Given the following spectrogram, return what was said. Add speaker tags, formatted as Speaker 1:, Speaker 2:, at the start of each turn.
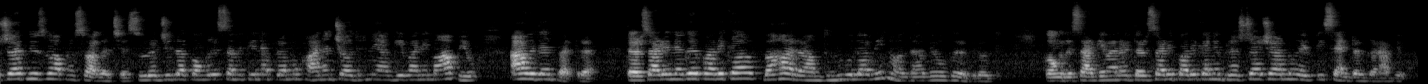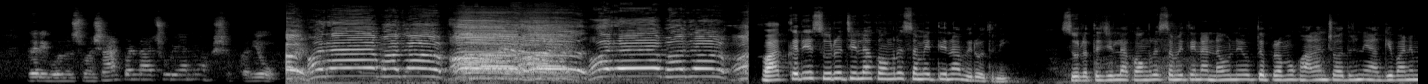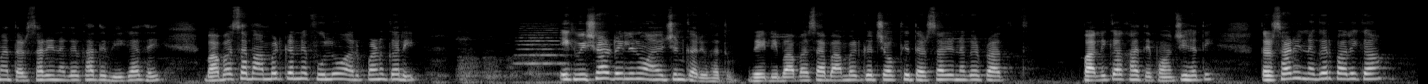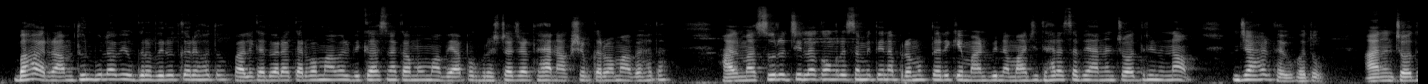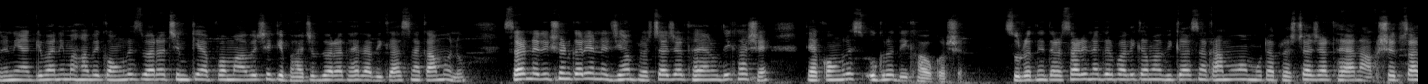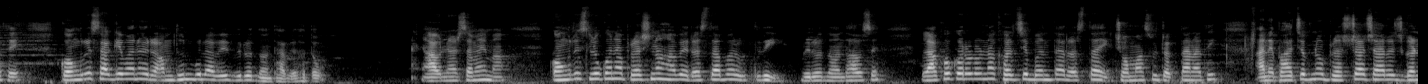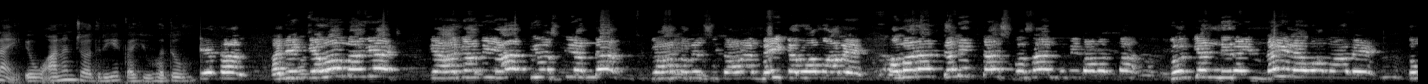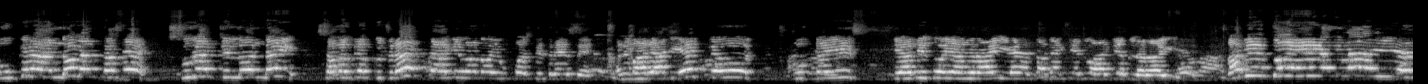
Speaker 1: ગુજરાત ન્યૂઝમાં આપનું સ્વાગત છે. સુરત જિલ્લા કોંગ્રેસ સમિતિના પ્રમુખ આનંદ ચૌધરીની આગેવાનીમાં આપ્યું આવેદનપત્ર. તરસાડી નગરપાલિકા બહાર રામધૂન બોલાવી નોંધાવ્યો ઉગ્ર વિરોધ કોંગ્રેસ આગેવાનોએ તરસાડી પાલિકાને ભ્રષ્ટાચારનું એપી સેન્ટર ગણાવ્યું. ગરીબોનું સ્મશાન પણ ના છોડ્યાનો આક્ષેપ કર્યો. વાત કરીએ સુરત જિલ્લા કોંગ્રેસ સમિતિના વિરોધની. સુરત જિલ્લા કોંગ્રેસ સમિતિના નવનિયુક્ત પ્રમુખ આનંદ ચૌધરીની આગેવાનીમાં તરસાડી નગર ખાતે ભેગા થઈ બાબા સાહેબ આંબેડકરને ફૂલો અર્પણ કરી એક વિશાળ રેલીનું આયોજન કર્યું હતું. રેલી બાબા સાહેબ આંબેડકર ચોકથી તરસાડી નગર પાલિકા ખાતે પહોંચી હતી. તરસાડી નગરપાલિકા બહાર રામધૂન બોલાવી ઉગ્ર વિરોધ કર્યો હતો. પાલિકા દ્વારા કરવામાં આવેલ વિકાસના કામોમાં વ્યાપક ભ્રષ્ટાચાર થયાના આક્ષેપ કરવામાં આવ્યા હતા. હાલમાં સુરત જિલ્લા કોંગ્રેસ સમિતિના પ્રમુખ તરીકે માંડવીના માજી ધારાસભ્ય આનંદ ચૌધરીનું નામ જાહેર થયું હતું. આનંદ ચૌધરીની આગેવાનીમાં હવે કોંગ્રેસ દ્વારા ચીમકી આપવામાં આવે છે કે ભાજપ દ્વારા થયેલા વિકાસના કામોનું સ્થળ નિરીક્ષણ કરી અને જ્યાં ભ્રષ્ટાચાર થયાનું દેખાશે, ત્યાં કોંગ્રેસ ઉગ્ર દેખાવ કરશે. સુરતની તરસાડી નગરપાલિકામાં વિકાસના કામોમાં મોટા ભ્રષ્ટાચાર થયાના આક્ષેપ સાથે કોંગ્રેસ આગેવાનોએ રામધૂન બોલાવી વિરોધ નોંધાવ્યો હતો. આવનાર સમયમાં કોંગ્રેસ લોકોના પ્રશ્ન હવે રસ્તા પર ઉતરી વિરોધ નોંધાવશે. લાખો કરોડોના ખર્ચે બનતા રસ્તા એક ચોમાસું ટકતા નથી અને ભાજપનો ભ્રષ્ટાચાર જ ગણાય એવું આનંદ ચૌધરીએ કહ્યું હતું.
Speaker 2: અને કહેવા માંગે કે આગામી આઠ દિવસની અંદર જો આ તમે સુધારા નહીં કરવામાં આવે, અમારા દલિતના સ્મશાન ભૂમિ બાબતમાં યોગ્ય નિર્ણય નહીં લેવામાં આવે, તો ઉગ્ર આંદોલન થશે, સુરત જિલ્લો નહીં સમગ્ર ગુજરાતના આગેવાનો અહીં ઉપસ્થિત રહેશે અને મારે આજે એ જ કહેવું હું કહીશ कि अभी तो ये अंगड़ाई है तब के जो आगे अब लड़ाई है अभी तो ये अंगड़ाई है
